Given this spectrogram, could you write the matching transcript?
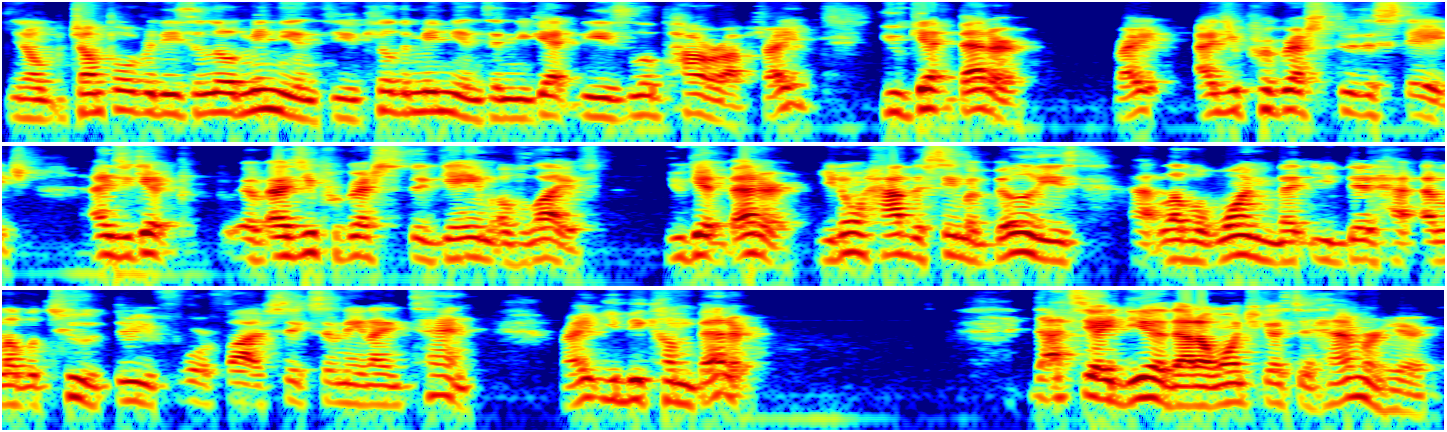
you know jump over these little minions, you kill the minions, and you get these little power ups. Right? You get better, right? As you progress through the stage, as you get as you progress through the game of life, you get better. You don't have the same abilities at level one that you did at level two, three, four, five, six, seven, eight, nine, ten. Right? You become better. That's the idea that I want you guys to hammer here.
